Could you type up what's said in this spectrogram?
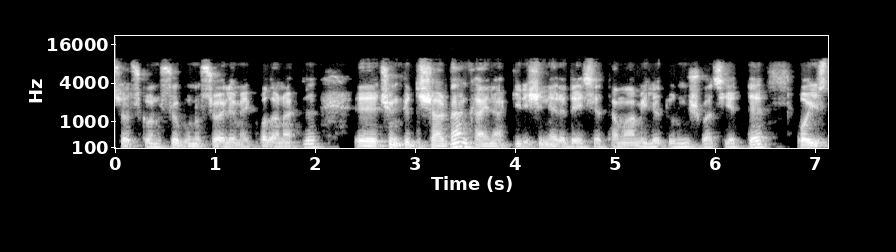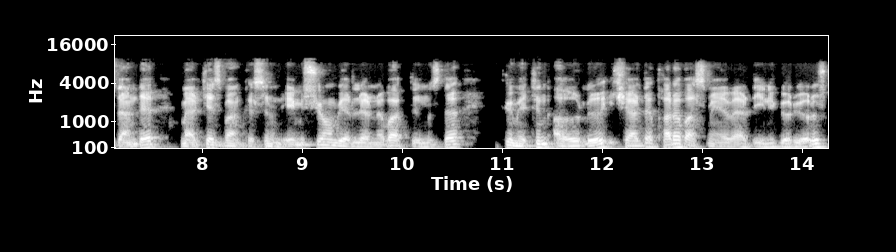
söz konusu. Bunu söylemek olanaklı. E, çünkü dışarıdan kaynak girişi neredeyse tamamıyla durmuş vaziyette. O yüzden de Merkez Bankası'nın emisyon verilerine baktığımızda hükümetin ağırlığı içeride para basmaya verdiğini görüyoruz.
